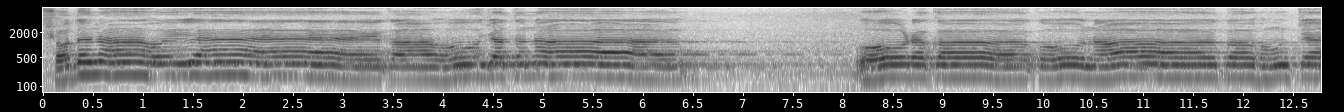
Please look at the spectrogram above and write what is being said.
ਸ਼ੁੱਧ ਨਾ ਹੋਈਐ, ਕਾਹੂ ਜਤਨਾ ਓੜਕ ਕੋ ਨਾ ਪਹੁੰਚੈ।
